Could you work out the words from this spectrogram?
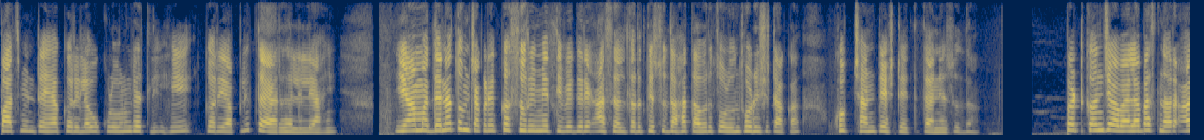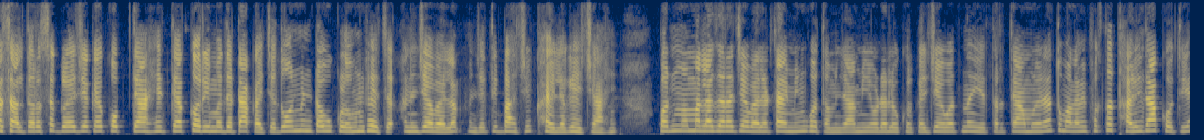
पाच मिनटं ह्या करीला उकळून घेतली. ही करी आपली तयार झालेली आहे. यामध्ये ना तुमच्याकडे कसुरी मेथी वगैरे असेल तर ती सुद्धा हातावर चोळून थोडीशी टाका. खूप छान टेस्ट येते त्याने सुद्धा. पटकन जेवायला बसणार असाल तर सगळे जे काही कोफ्ते आहेत त्या करीमध्ये टाकायच्या दोन मिनटं उकळवून घ्यायचं आणि जेवायला म्हणजे ती भाजी खायला घ्यायची आहे. पण मग मला जरा जेवायला टायमिंग होता. म्हणजे आम्ही एवढ्या लवकर काही जेवत नाही आहे तर त्यामुळे ना तुम्हाला मी फक्त थाळी दाखवते.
